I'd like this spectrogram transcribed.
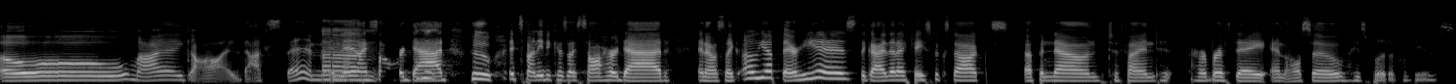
oh my god that's them and then i Um, saw her dad who it's funny because i saw her dad and i was like oh yep there he is the guy that i facebook stalked up and down to find her birthday and also his political views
